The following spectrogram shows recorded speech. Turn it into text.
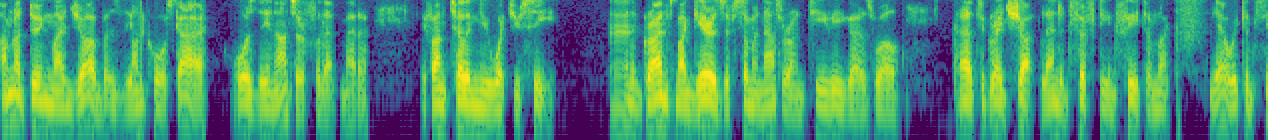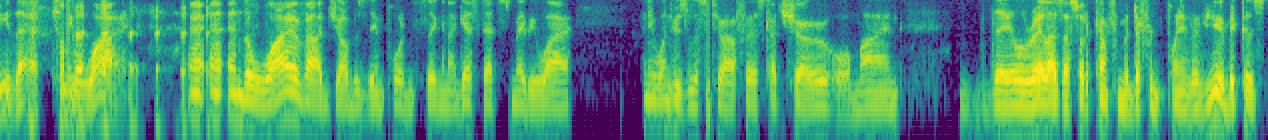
I'm not doing my job as the on-course guy or as the announcer for that matter if I'm telling you what you see. Mm. And it grinds my gears if some announcer on TV goes, well, that's a great shot, landed 15 feet. I'm like, yeah, we can see that. Tell me why. and, and, the why of our job is the important thing. And I guess that's maybe why anyone who's listened to our first cut show or mine, they'll realize I sort of come from a different point of view because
